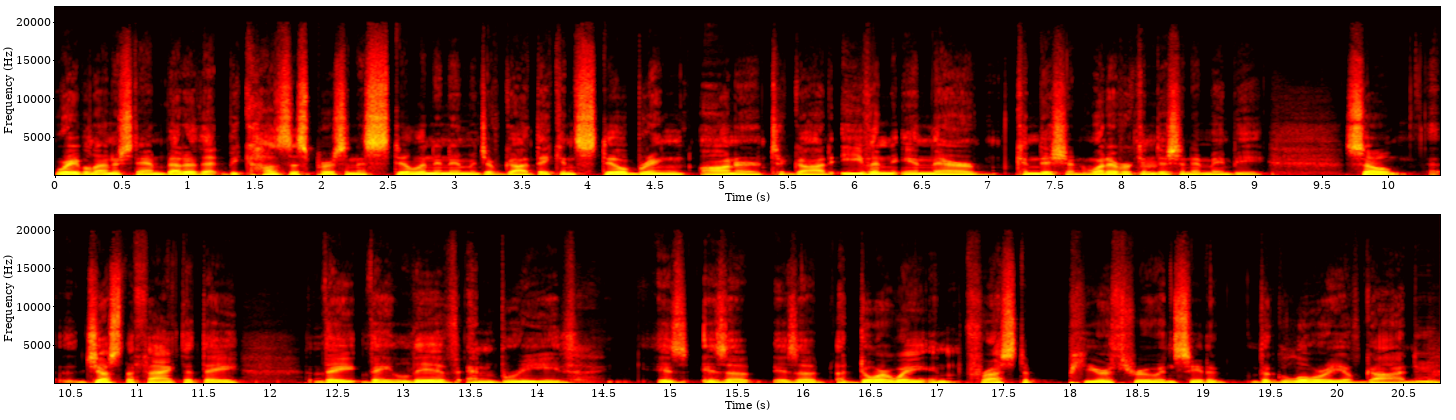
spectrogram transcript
we're able to understand better that because this person is still in an image of God, they can still bring honor to God, even in their condition, whatever condition it may be. So, uh, just the fact that they they they live and breathe is is a is a, a doorway in, for us to peer through and see the the glory of God. Hmm.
